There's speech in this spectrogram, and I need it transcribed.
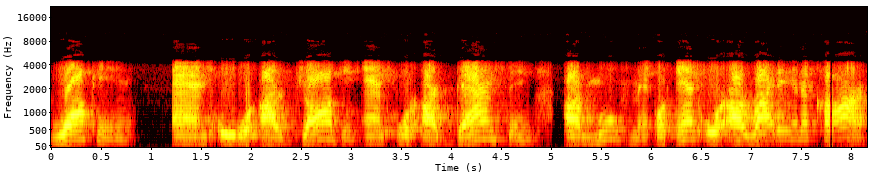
walking and or our jogging and or our dancing, our movement, or and or our riding in a car,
